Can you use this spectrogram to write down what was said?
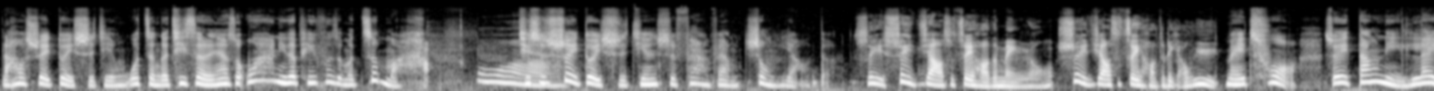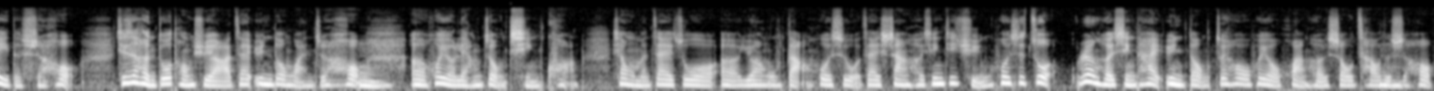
然后睡对时间，我整个气色，人家说哇，你的皮肤怎么这么好？哇，其实睡对时间是非常非常重要的。所以睡觉是最好的美容，睡觉是最好的疗愈。没错，所以当你累的时候，其实很多同学啊，在运动完之后，嗯。呃，会有两种情况，像我们在做呃有氧舞蹈，或是我在上核心肌群，或是做任何形态运动，最后会有缓和收操的时候，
